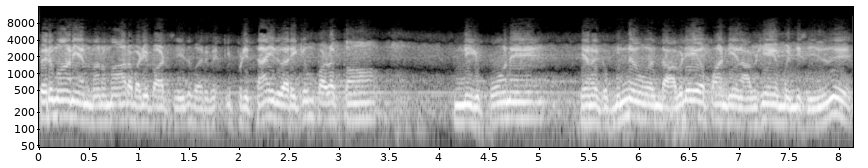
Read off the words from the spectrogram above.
பெருமான் என் மனமாற வழிபாடு செய்து வருவேன். இப்படித்தான் இது வரைக்கும் பழக்கம். இன்னைக்கு போனேன். எனக்கு முன்ன வந்த அபிடேக பாண்டியன் அபிஷேகம் பண்ணி செய்தது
